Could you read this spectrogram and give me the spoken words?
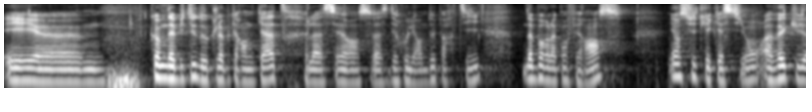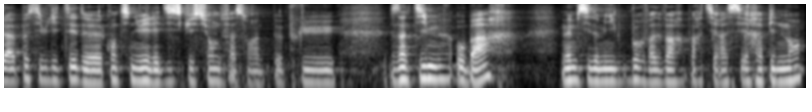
Et euh, comme d'habitude au Club 44, la séance va se dérouler en deux parties. D'abord la conférence, et ensuite les questions, avec la possibilité de continuer les discussions de façon un peu plus intime au bar, même si Dominique Bourg va devoir partir assez rapidement.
